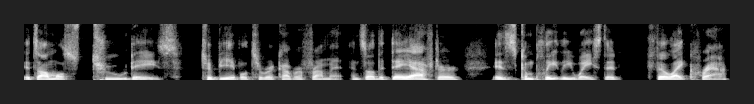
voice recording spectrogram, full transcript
it's almost two days to be able to recover from it. And so the day after is completely wasted feel like crap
